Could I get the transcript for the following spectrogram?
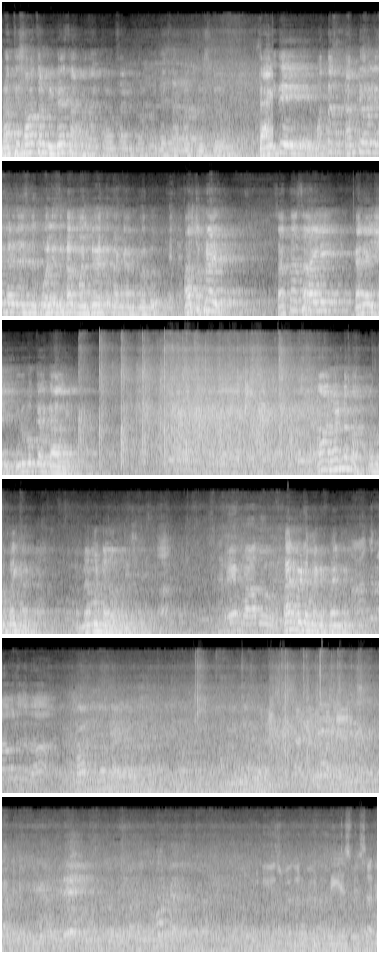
ప్రతి సంవత్సరం ఇదే సంప్రదాయం కొనసాగిస్తాము ఇదే సంప్రదాయం తీసుకెళ్ళి ఇది మొత్తం కమిటీ వాళ్ళు డిసైడ్ చేసిన పోలీసు గారు మళ్ళీ సంగతి అనుకోదు first prize Satyasai Ganesh Gudibukkala colony. ఆ, రండమ్మా తమ్ముడు పైకి రండి. మేమంటారు తీసు ఏం రాదు. పైన ఇక్కడ పైన పెట్టు. డిఎస్పీ సార్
